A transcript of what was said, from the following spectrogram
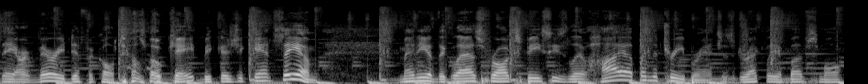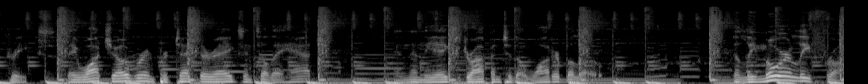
They are very difficult to locate because you can't see them. Many of the glass frog species live high up in the tree branches directly above small creeks. They watch over and protect their eggs until they hatch, and then the eggs drop into the water below. The lemur leaf frog.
